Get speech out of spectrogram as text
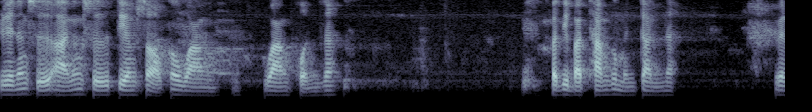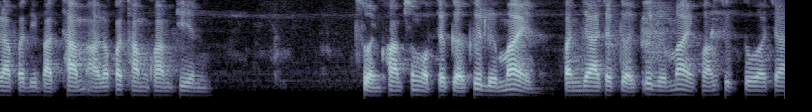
เรียนหนังสืออ่านหนังสือเตรียมสอบก็วางวางผลซะปฏิบัติธรรมก็เหมือนกันนะเวลาปฏิบัติธรรมอ่าแล้วก็ทำความเพียร ส่วนความสงบจะเกิดขึ้นหรือไม่ ปัญญาจะเกิดขึ้นหรือไม่ ความสึกตัวจะ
